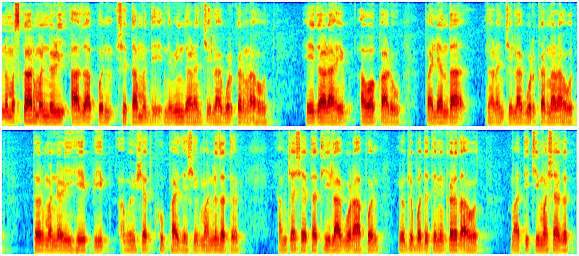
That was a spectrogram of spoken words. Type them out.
नमस्कार मंडळी आज आपण शेतामध्ये नवीन झाडांची लागवड करणार आहोत. हे झाड आहे अवाकाडो पहिल्यांदा झाडांची लागवड करणार आहोत. तर मंडळी हे पीक भविष्यात खूप फायदेशीर मानलं जातं. आमच्या शेतात ही लागवड आपण योग्य पद्धतीने करत आहोत. मातीची मशागत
